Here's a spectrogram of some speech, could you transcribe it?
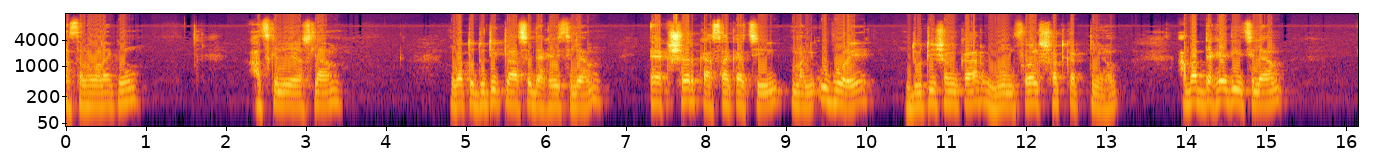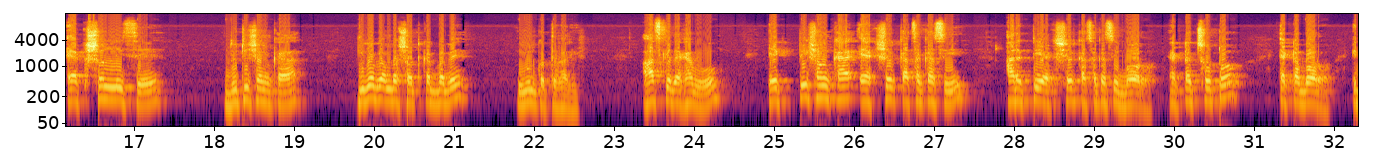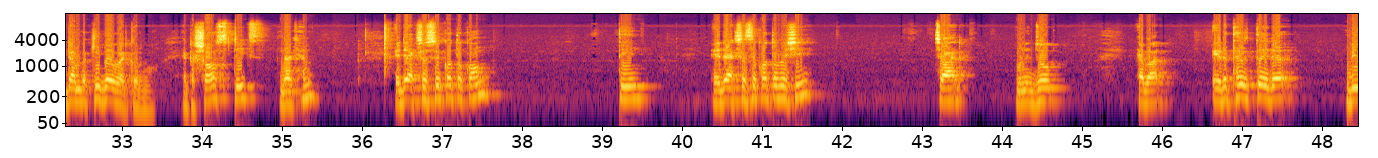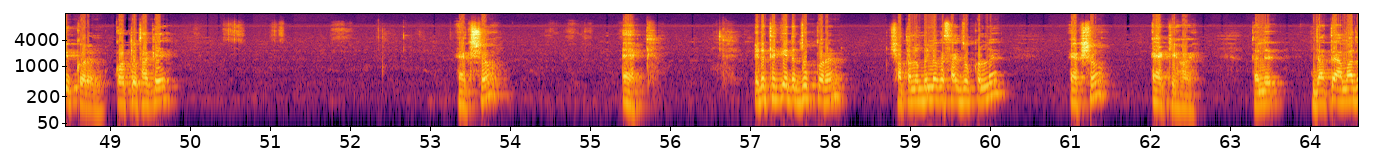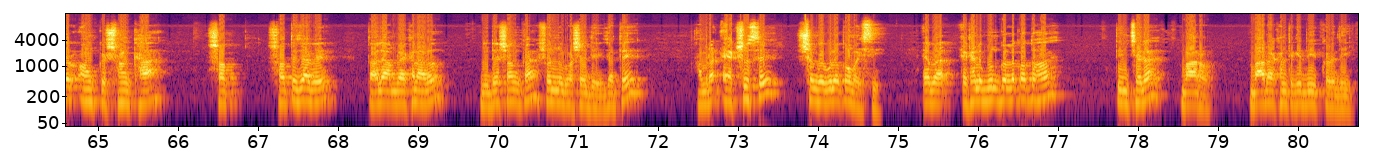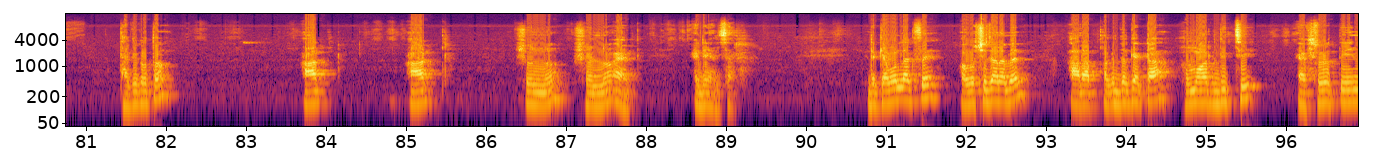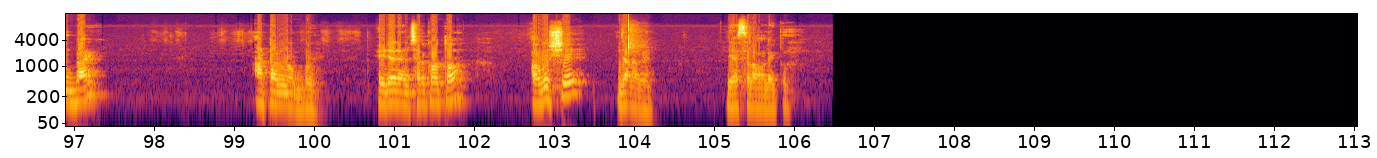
আসসালামু আলাইকুম। আজকে নিয়ে আসলাম, গত দুটি ক্লাসে দেখাইছিলাম, একশোর কাছাকাছি মানে উপরে, দুটি সংখ্যার গুণফল শর্টকাট নিয়ম। আবার দেখাই দিয়েছিলাম, একশোর নিচে দুটি সংখ্যা কীভাবে আমরা শর্টকাটভাবে গুণ করতে পারি। আজকে দেখাবো, একটি সংখ্যা একশোর কাছাকাছি আরেকটি একশোর কাছাকাছি বড়, একটা ছোট, একটা বড়। এটা আমরা কীভাবে বের করব? একটা সহজ টিক্স দেখেন। এটা একশো কত কম? তিন। এটা একশো কত বেশি? চার। মানে যোগ। এবার, এটা থেকে এটা বিয়োগ করেন। কত থাকে? একশো এক। এটা থেকে এটা যোগ করেন, সাতানব্বই লোকের সাইজ যোগ করলে একশো একে হয়। তাহলে যাতে আমাদের অঙ্কের সংখ্যা শত শতে যাবে, তাহলে আমরা এখানে আরও দুটোর সংখ্যা শূন্য বসায় দিই, যাতে আমরা একশো সে সংখ্যাগুলো কমাইছি। এবার এখানে গুণ করলে কত হয়? তিন ছেড়া বারো। বারো এখান থেকে বিয়োগ করে দিই। থাকে কত? আট আট শূন্য শূন্য, এক। এটি অ্যান্সার এটা কেমন লাগছে? অবশ্যই জানাবেন। আর আপনাদেরকে একটা হোমওয়ার্ক দিচ্ছি, একশো তিন বাই আটানব্বই। এটার অ্যান্সার কত? অবশ্যই জানাবেন। জি, আসসালামু আলাইকুম।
